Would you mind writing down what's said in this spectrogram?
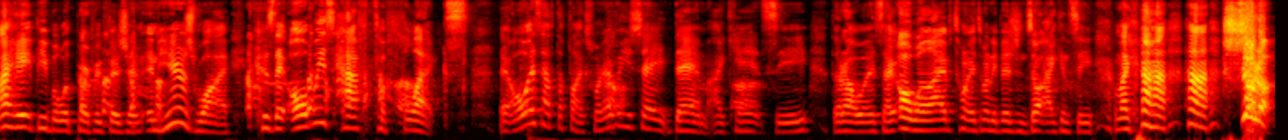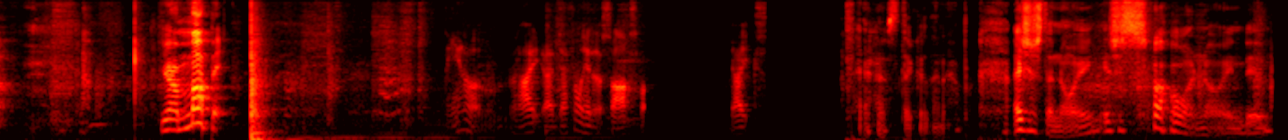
I hate people with perfect vision, and here's why: because they always have to flex. They always have to flex. Whenever you say, "Damn, I can't see," they're always like, "Oh well, I have 20/20 vision, so I can see." I'm like, "Ha ha ha! Shut up! You're a muppet." Damn, I, I definitely hit a soft spot. Yikes. Thanos thicker than apple. It's just annoying. It's just so annoying, dude.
